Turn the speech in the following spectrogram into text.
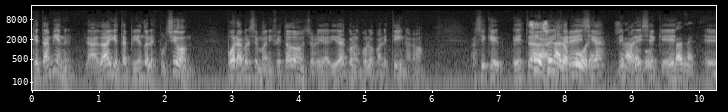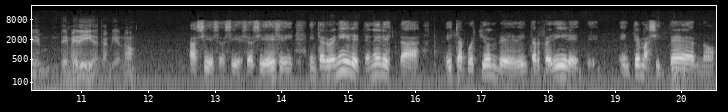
que también la DAI está pidiendo la expulsión por haberse manifestado en solidaridad con el pueblo palestino, ¿no? Así que esta sí, diferencia me parece que es eh, desmedida también, ¿no? Así es, así es, así es. Eh, intervenir, tener esta, esta cuestión de, de interferir este, en temas internos,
